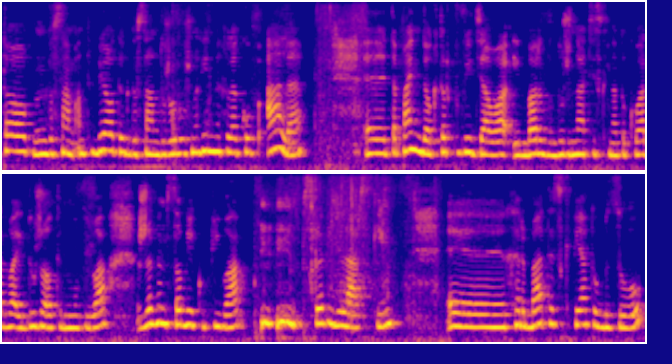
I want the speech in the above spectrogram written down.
to dostałam antybiotyk, dostałam dużo różnych innych leków, ale ta pani doktor powiedziała i bardzo duży nacisk na to kładła i dużo o tym mówiła, żebym sobie kupiła w sklepie zielarskim e, herbatę z kwiatu bzu.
